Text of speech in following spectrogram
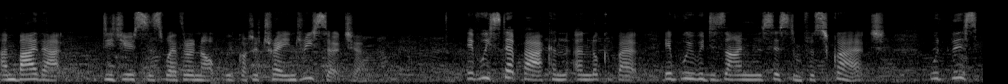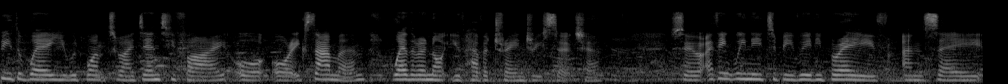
and by that deduces whether or not we've got a trained researcher. If we step back and, and look about if we were designing the system from scratch, would this be the way you would want to identify or, or examine whether or not you have a trained researcher? So I think we need to be really brave and say,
